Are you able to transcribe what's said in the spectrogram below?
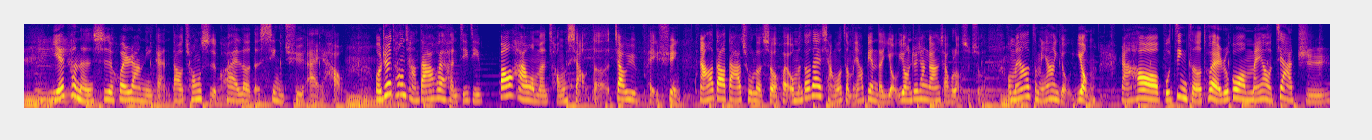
嗯，也可能是会让你感到充实快乐的兴趣爱好。嗯，我觉得通常大家会很积极，包含我们从小的教育培训，然后到大家出了社会，我们都在想我怎么样变得有用。就像刚刚小胡老师说，我们要怎么样有用，然后不进则退。如果没有价值，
